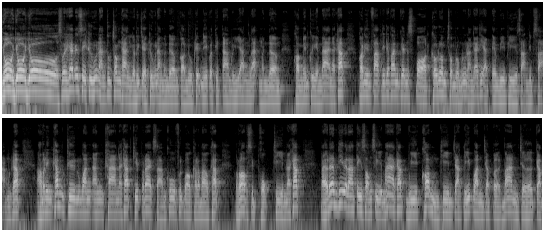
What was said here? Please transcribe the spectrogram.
โยโยโยสวัสดีครับเอฟซีครึ่งหนังทุกช่องทางอยู่กับพี่เจครึ่งหนังเหมือนเดิมก่อนดูคลิปนี้กดติดตามหรือยังและเหมือนเดิม คอมเมนต์คุยกันได้นะครับ ก่อนอื่นฝากผลิตภัณฑ์เควนสปอร์ตเข้าร่วมชมรมลูกหนังได้ที่ MVP 33 ครับเอามาถึงค่ำคืนวันอังคารนะครับ คลิปแรก 3 คู่ฟุตบอลคาราบาวครับ รอบ 16 ทีมนะครับ ไปเริ่มที่เวลาตี2 4 5ครับวีคอมทีมจากลีกวันจะเปิดบ้านเจอกับ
